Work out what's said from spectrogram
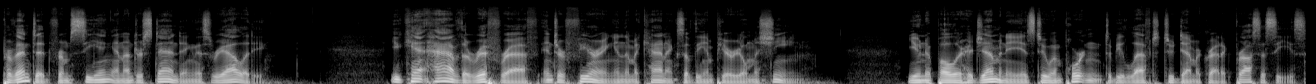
prevented from seeing and understanding this reality. You can't have the riffraff interfering in the mechanics of the imperial machine. Unipolar hegemony is too important to be left to democratic processes.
